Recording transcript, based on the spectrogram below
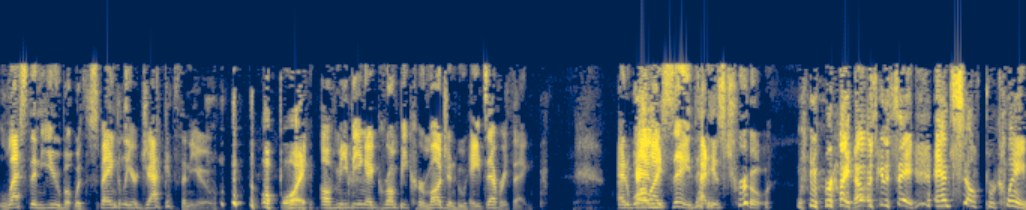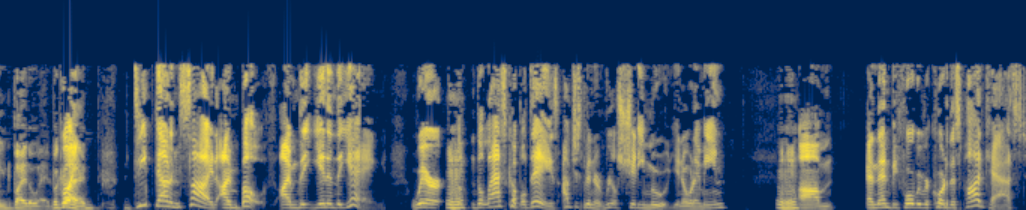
less than you, but with spanglier jackets than you, Oh boy. of me being a grumpy curmudgeon who hates everything. And while And- I say that is true, right. I was going to say, and self-proclaimed, by the way. But go Right. ahead. deep down inside, I'm both. I'm the yin and the yang. Where Mhm. the, last couple days, I've just been in a real shitty mood. You know what I mean? Mhm. Um, and then before we recorded this podcast,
